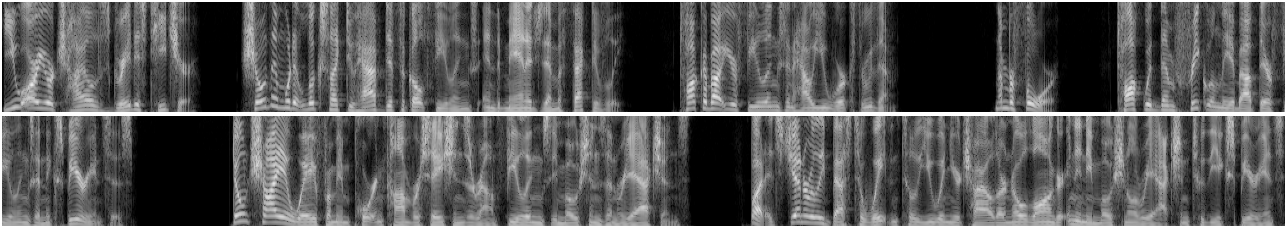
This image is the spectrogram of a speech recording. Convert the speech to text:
You are your child's greatest teacher. Show them what it looks like to have difficult feelings and manage them effectively. Talk about your feelings and how you work through them. Number four, talk with them frequently about their feelings and experiences. Don't shy away from important conversations around feelings, emotions, and reactions. But it's generally best to wait until you and your child are no longer in an emotional reaction to the experience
